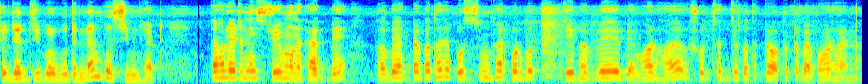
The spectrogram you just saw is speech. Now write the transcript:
সহ্যাদ্রি পর্বতের নাম পশ্চিমঘাট তাহলে এটা নিশ্চয়ই মনে থাকবে। তবে একটা কথা যে পশ্চিমঘাট পর্বত যেভাবে ব্যবহার হয় সহ্যাদ্রি কথাটা অতটা ব্যবহার হয় না।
